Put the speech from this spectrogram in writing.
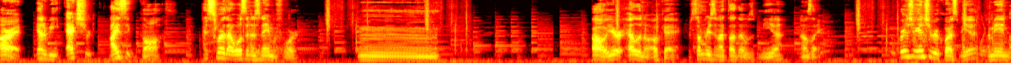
Alright. Gotta be extra. Isaac Goss. I swear that wasn't his name before. Hmm. Oh, you're Eleanor. Okay. For some reason, I thought that was Mia. And I was like, where's your entry request, Mia? I mean,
